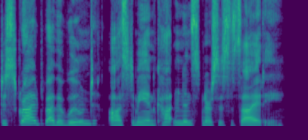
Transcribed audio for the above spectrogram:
described by the Wound, Ostomy, and Continence Nurses Society.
